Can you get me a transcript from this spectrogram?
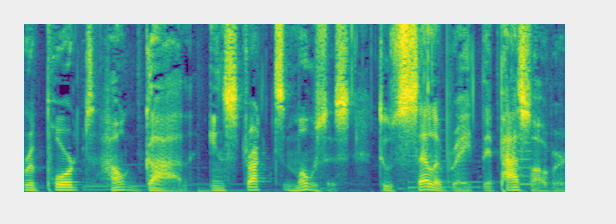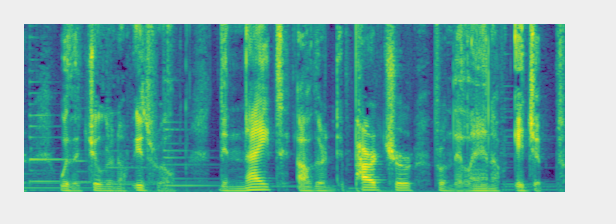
reports how God instructs Moses to celebrate the Passover with the children of Israel the night of their departure from the land of Egypt.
